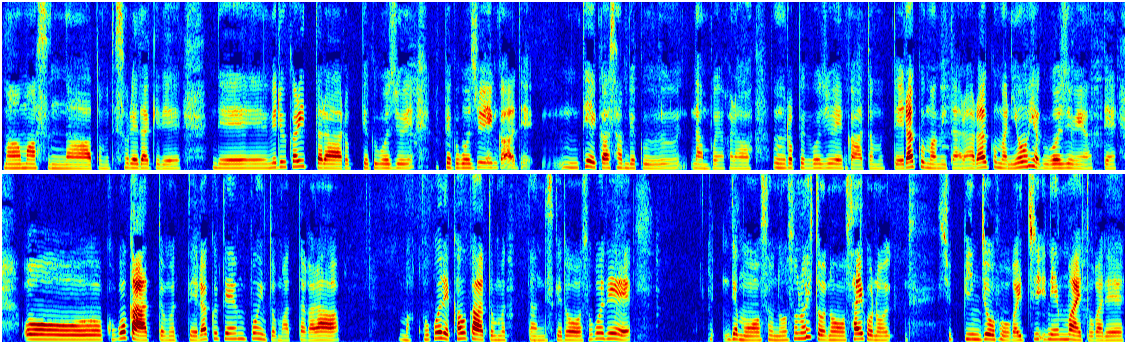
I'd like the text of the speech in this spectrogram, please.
まあまあすんなと思ってそれだけで。でメルカリったら650円650円かで、定価300何ぼやからうん650円かと思ってラクマ見たらラクマに450円あっておーここかって思って楽天ポイントもあったからまあここで買うかと思ったんですけどそこででもそのその人の最後の出品情報が1年前とかで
